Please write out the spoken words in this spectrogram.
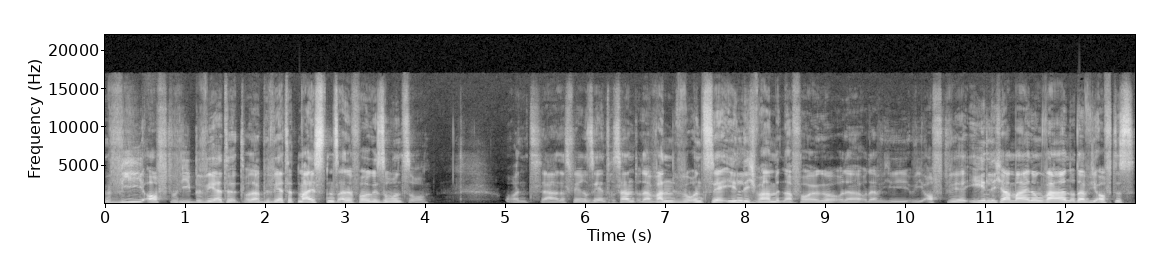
wie oft wie bewertet oder bewertet meistens eine Folge so und so? Und ja, das wäre sehr interessant. Oder wann wir uns sehr ähnlich waren mit einer Folge. Oder, oder wie, wie oft wir ähnlicher Meinung waren. Oder wie oft es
